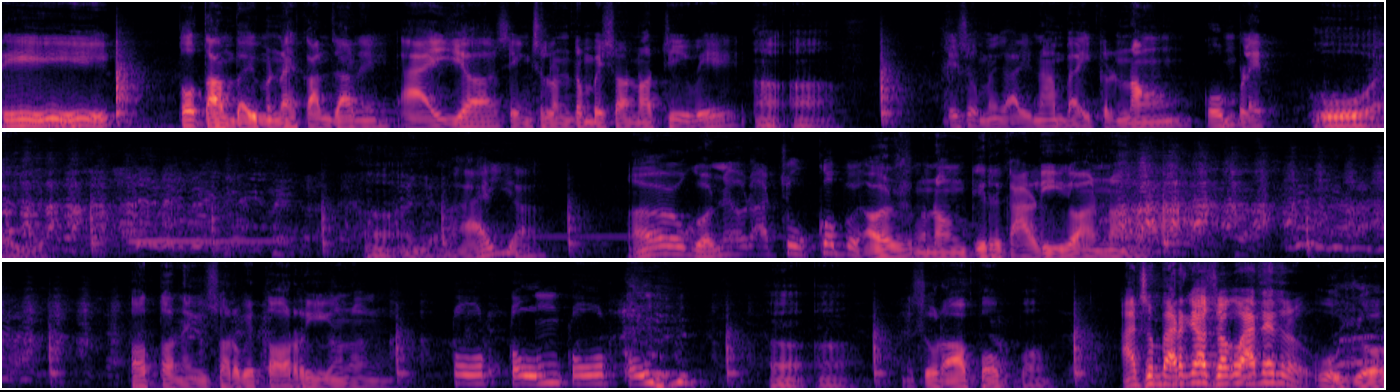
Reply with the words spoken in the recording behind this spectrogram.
lati to tambahi meneh kancane ah iya sing slentem wis ana dhewe heeh esuk mengkali nambahi kenong komplit oh iya heeh iya ah iya Oh, gone ora cukup. Harus ngenong kir kali kana. Toto ning isor wetori ngono. Totung totung. Heeh. Wis ora apa-apa. Ah jembarke aja kuwatir. Oh iya.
